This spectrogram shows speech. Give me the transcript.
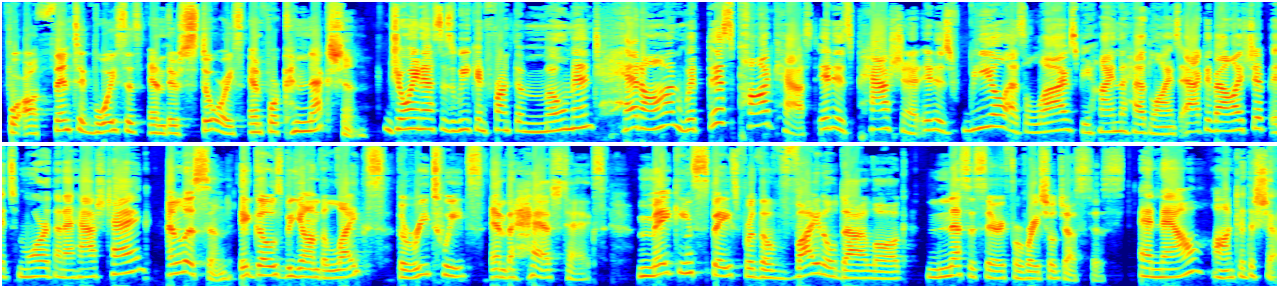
for authentic voices and their stories, and for connection. Join us as we confront the moment head on with this podcast. It is passionate. It is real as lives behind the headlines. Active allyship. It's more than a hashtag. And listen, it goes beyond the likes, the retweets, and the hashtags, making space for the vital dialogue necessary for racial justice. And now on to the show.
